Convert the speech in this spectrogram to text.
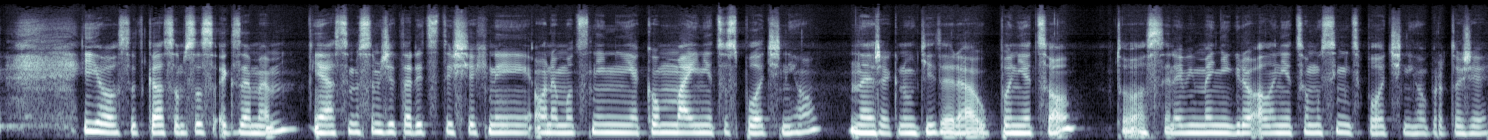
jo, setkala jsem se s exemem. Já si myslím, že tady ty všechny onemocnění jako mají něco společného. Neřeknu ti teda úplně co, to asi nevíme nikdo, ale něco musí mít společného, protože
